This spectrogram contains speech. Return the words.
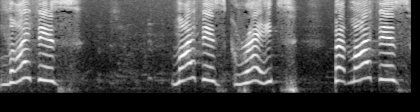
Life is life is great, but life is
